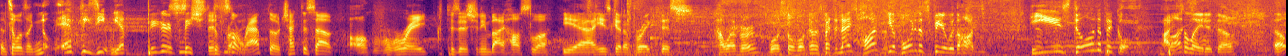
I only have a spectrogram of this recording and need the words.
And someone's like, no, FBZ, we have bigger This fish is, to this is a wrap, though. Check this out. Oh, great positioning by Hustler. Yeah, he's gonna break this. However, we're still working on the. Nice hunt. He avoided the spear with a hunt. He is still in a pickle. Isolated, though. oh,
